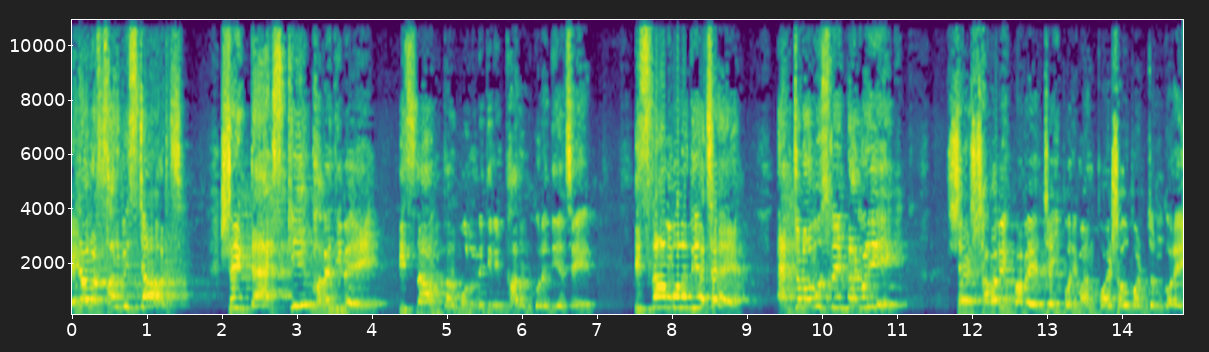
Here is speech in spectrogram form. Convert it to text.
এটা হলো সার্ভিস চার্জ সেই ট্যাক্স কীভাবে দিবে? ইসলাম তার মূলনীতি নির্ধারণ করে দিয়েছে। ইসলাম বলে দিয়েছে, একজন অমুসলিম নাগরিক, সে স্বাভাবিকভাবে যেই পরিমাণ পয়সা উপার্জন করে,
